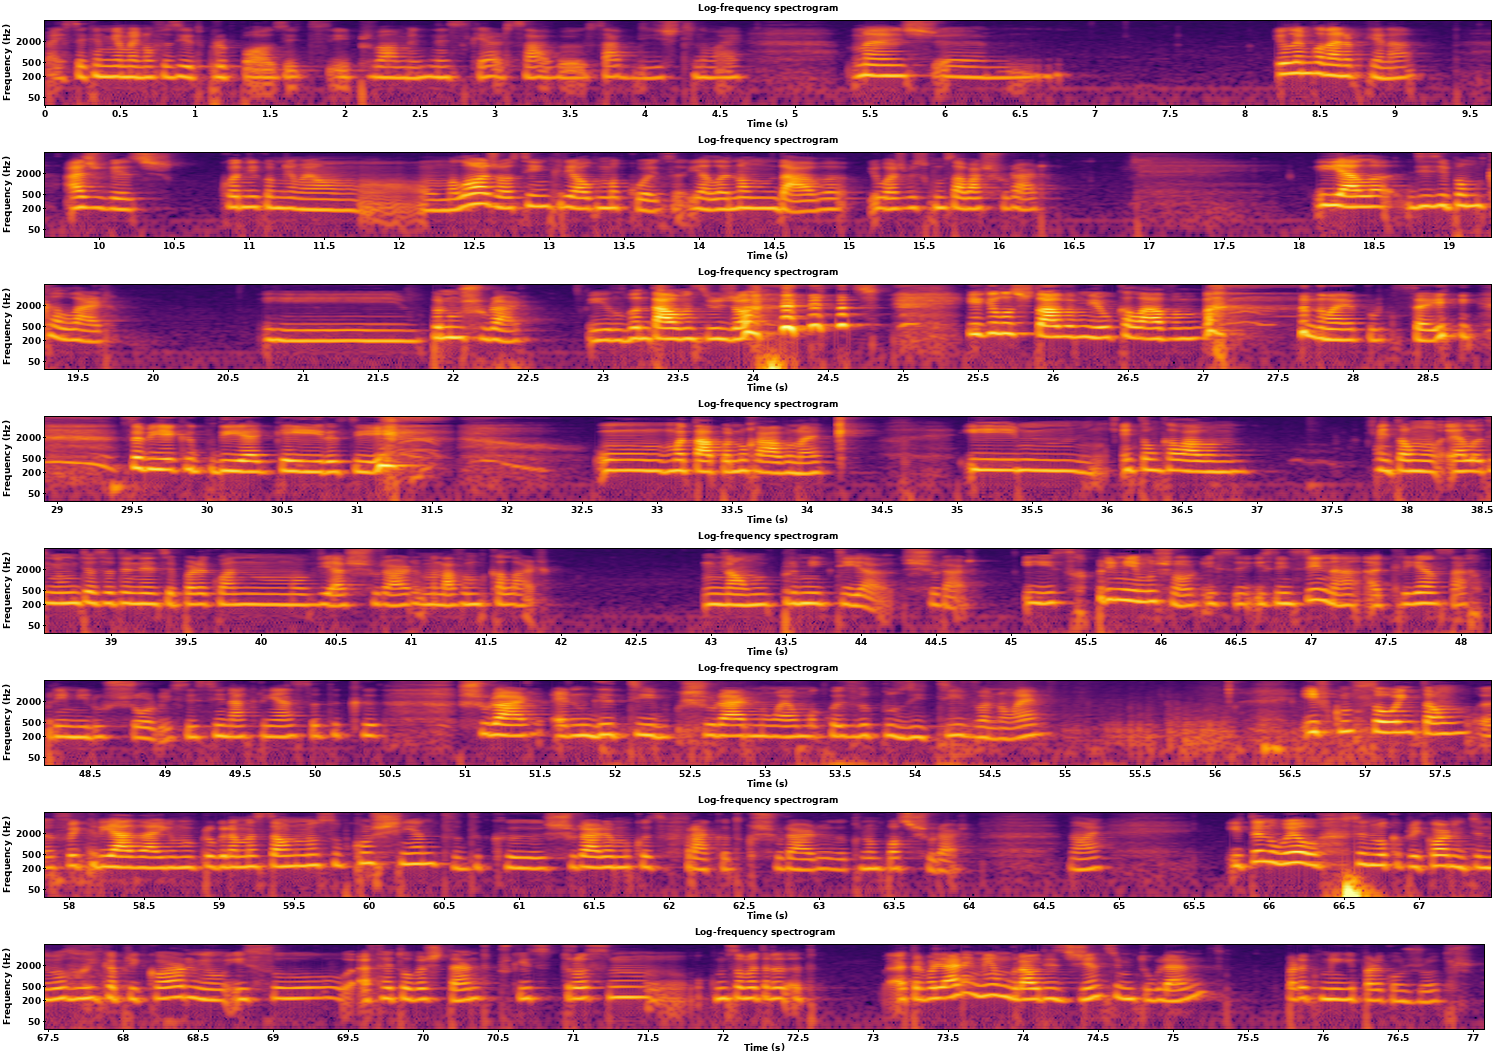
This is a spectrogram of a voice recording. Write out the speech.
bem, sei que a minha mãe não fazia de propósito e provavelmente nem sequer sabe, sabe disto, não é? Mas hum, eu lembro quando era pequena, às vezes, quando ia com a minha mãe a uma loja ou assim, queria alguma coisa e ela não me dava, eu às vezes começava a chorar. E ela dizia para me calar e para não chorar. E levantava-me assim os olhos e aquilo assustava-me e eu calava-me, não é? Porque sei, sabia que podia cair assim um, uma tapa no rabo, não é? E então calava-me. Então ela tinha muito essa tendência para quando me via a chorar, mandava-me calar. Não me permitia chorar. E isso reprimia-me o choro. Isso, isso ensina a criança a reprimir o choro. Isso ensina a criança de que chorar é negativo, que chorar não é uma coisa positiva, não é? E começou então, eh, foi criada aí uma programação no meu subconsciente de que chorar é uma coisa fraca, de que chorar, de que não posso chorar, não é? E tendo eu, sendo eu Capricórnio, tendo eu em Capricórnio, isso afetou bastante, porque isso trouxe-me, começou-me a, tra a, trabalhar em mim um grau de exigência muito grande para comigo e para com os outros.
